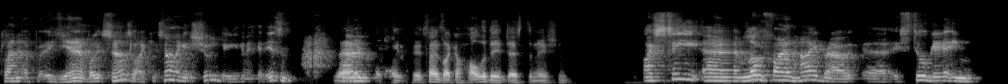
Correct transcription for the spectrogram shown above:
Planet of, yeah, well, it sounds like it sounds like it should be, even if it isn't. Right, Um, exactly. It sounds like a holiday destination. I see uh, lo-fi and highbrow uh, is still getting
